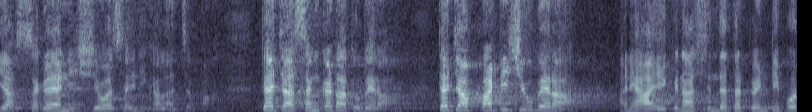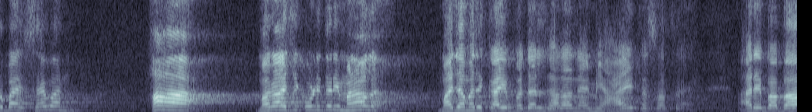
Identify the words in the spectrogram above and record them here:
या सगळ्यांनी शिवसैनिकाला जपा. त्याच्या संकटात उभे राहा. त्याच्या पाठीशी उभे राहा. आणि हा एकनाथ शिंदे तर ट्वेंटी फोर बाय सेवन हा मगाशी कोणीतरी म्हणालं माझ्यामध्ये काही बदल झाला नाही मी आहे तसाच आहे. अरे बाबा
